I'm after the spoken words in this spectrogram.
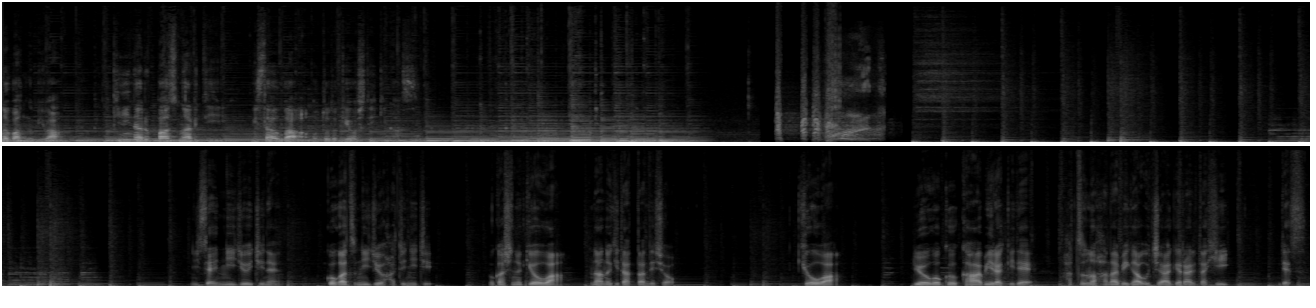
の番組は気になるパーソナリティミサウがお届けをしていきます。2021年5月28日昔の今日は何の日だったんでしょう？今日は両国川開きで初の花火が打ち上げられた日です。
